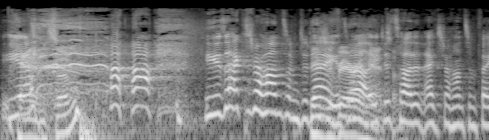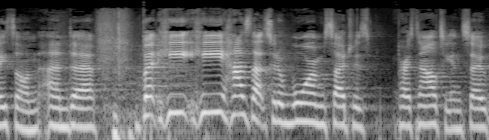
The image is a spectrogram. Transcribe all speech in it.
Yeah. handsome. he is extra handsome today as well. He just had an extra handsome face on, and uh, but he he has that sort of warm side to his personality, and so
